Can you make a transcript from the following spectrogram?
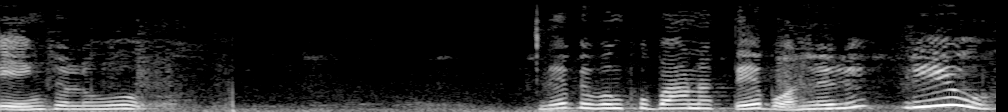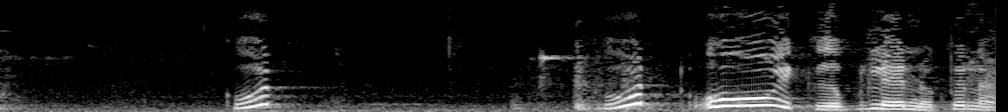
เองเถอะลูกเร็วไปเบิ่งผู้บ่าวนักเตะบอลเลยเร็วๆกุดกุดโอ้ยเกือบเล่นหรอกตัวหนา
